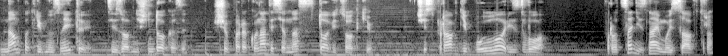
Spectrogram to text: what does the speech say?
Нам потрібно знайти ці зовнішні докази, щоб переконатися на 100%, чи справді було Різдво. Про це дізнаємось завтра.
